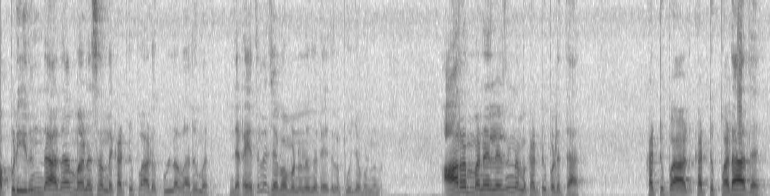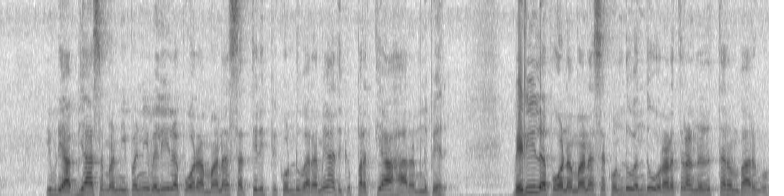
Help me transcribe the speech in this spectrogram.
அப்படி இருந்தால் தான் மனசு அந்த கட்டுப்பாடுக்குள்ளே வரும் அது. இந்த டயத்தில் ஜெபம் பண்ணணும் இந்த டயத்தில் பூஜை பண்ணணும். ஆரம்ப நிலையிலேருந்து நம்ம கட்டுப்படுத்தாது. கட்டுப்பாடு கட்டுப்படாதது. இப்படி அபியாசம் பண்ணி பண்ணி வெளியில் போகிற மனசை திருப்பி கொண்டு வரமே அதுக்கு பிரத்யாகாரம்னு பேர். வெளியில் போன மனசை கொண்டு வந்து ஒரு இடத்துல நிறுத்தரம் பாருங்க.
